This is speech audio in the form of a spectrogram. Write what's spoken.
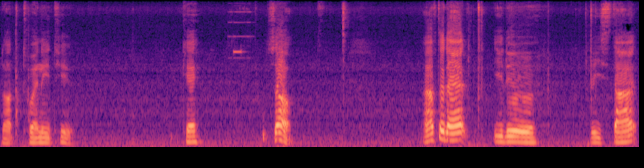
Dot 22 okay? So after that you do restart.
